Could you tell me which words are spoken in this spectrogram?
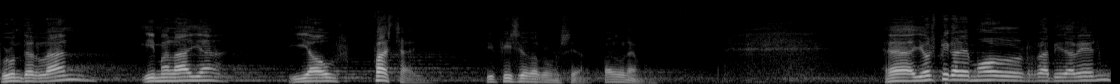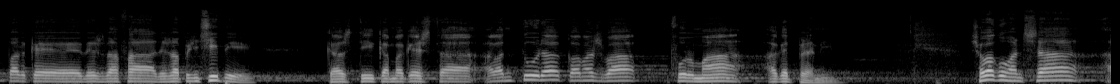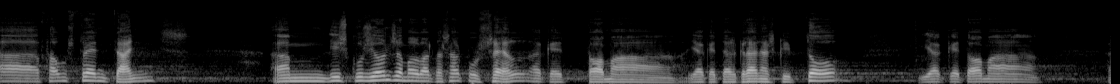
Brunderland i Malaya Yousafzai. Difícil de pronunciar, perdoneu-me. Eh, jo explicaré molt ràpidament perquè des de fa, des del principi que estic amb aquesta aventura, com es va formar aquest premi. Això va començar eh, fa uns 30 anys amb discussions amb el Baltasar Porcel, aquest home i aquest gran escriptor i aquest home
